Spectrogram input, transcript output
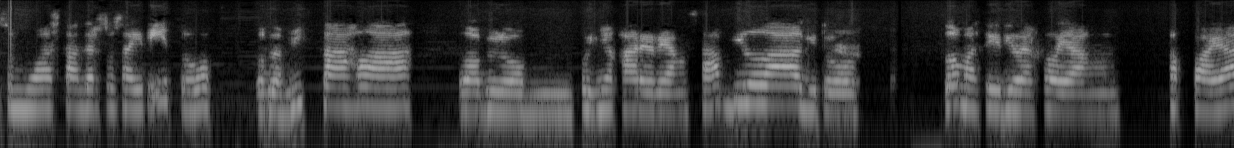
semua standar society itu, lo belum nikah lah, lo belum punya karir yang stabil lah gitu. Lo masih di level yang apa ya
